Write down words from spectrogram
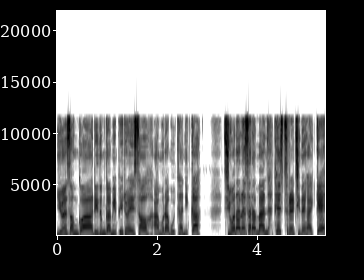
유연성과 리듬감이 필요해서 아무나 못하니까 지원하는 사람만 테스트를 진행할게.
